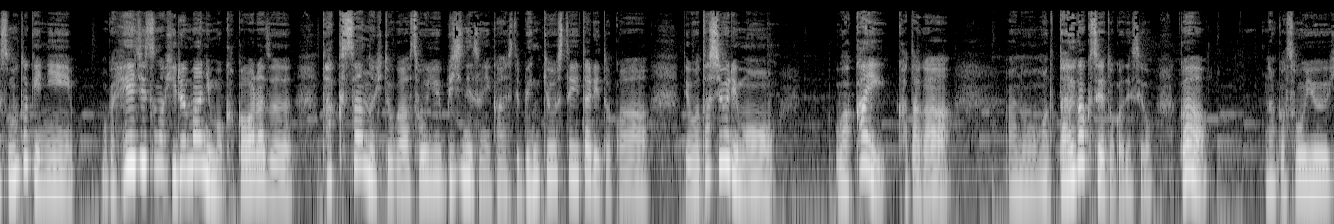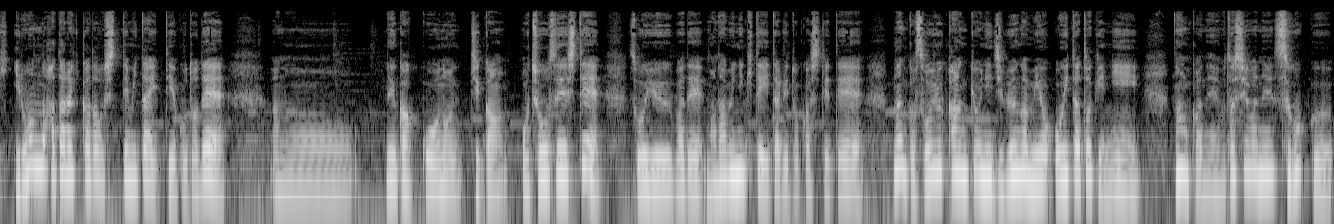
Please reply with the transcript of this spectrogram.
その時になんか平日の昼間にもかかわらずたくさんの人がそういうビジネスに関して勉強していたりとかで私よりも若い方があの、まだ大学生とかですよ。がなんかそういういろんな働き方を知ってみたいっていうことで、あのーね、学校の時間を調整してそういう場で学びに来ていたりとかしててなんかそういう環境に自分が身を置いた時になんかね私はねすごく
